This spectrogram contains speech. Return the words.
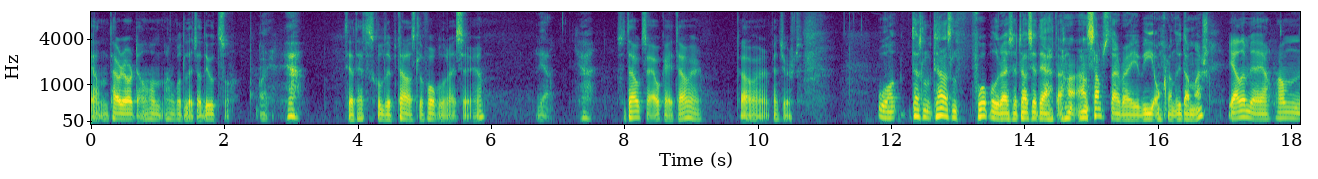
han tar det han han går til å lägga det ut så. Nej. Ja. Så att det skulle det betalas till fotbollsresor, ja. Ja. Ja. Så det också okej, okay, det var det var pensionerst. Og det som tales til fotballreiser, det er at han, han samstarver i vi omkring i Danmark? Ja, nemlig, ja. Han,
